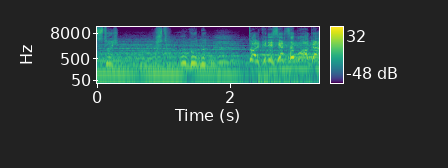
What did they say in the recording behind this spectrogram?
Стой! Что угодно, только не сердце Бога!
